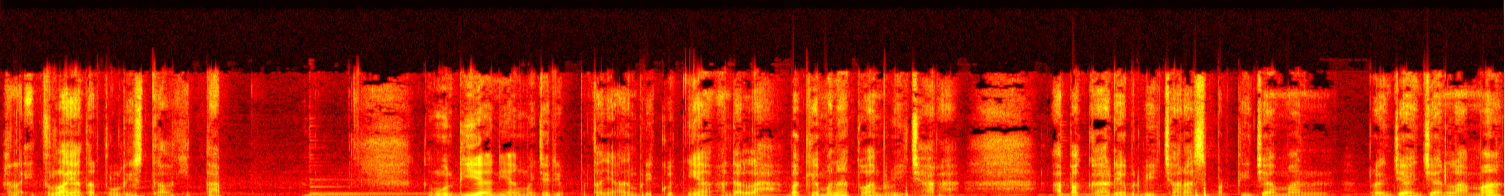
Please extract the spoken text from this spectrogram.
Karena itulah yang tertulis di Alkitab. Kemudian yang menjadi pertanyaan berikutnya adalah bagaimana Tuhan berbicara? Apakah dia berbicara seperti zaman perjanjian lama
